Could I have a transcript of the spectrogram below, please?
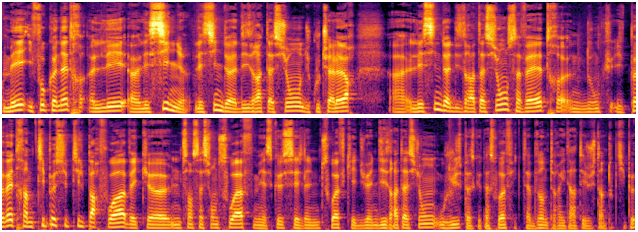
Mais il faut connaître les, les signes, les signes de la déshydratation, du coup de chaleur, euh, les signes de la déshydratation, ça va être donc ils peuvent être un petit peu subtils parfois avec euh, une sensation de soif, mais est-ce que c'est une soif qui est due à une déshydratation ou juste parce que tu as soif et que tu as besoin de te réhydrater juste un tout petit peu?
